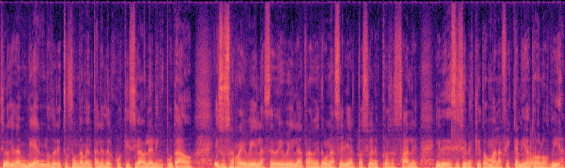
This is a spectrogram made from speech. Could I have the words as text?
sino que también los derechos fundamentales del justiciable, del imputado. Eso se revela, se devela a través de una serie de actuaciones procesales y de decisiones que toma la Fiscalía todos los días.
